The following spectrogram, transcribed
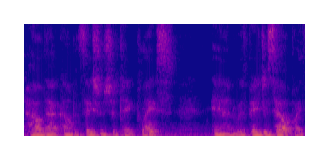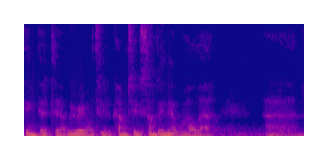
how that compensation should take place. And with Paige's help, I think that uh, we were able to come to something that will uh, um,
